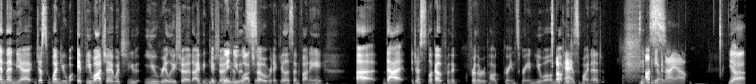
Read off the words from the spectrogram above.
And then yeah, just when you if you watch it, which you you really should, I think you should when 'cause you it's watch so ridiculous and funny. Uh, that just look out for the for the RuPaul green screen. You will not Okay. be disappointed. I'll keep an eye out. yeah.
